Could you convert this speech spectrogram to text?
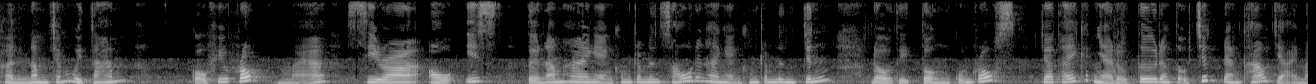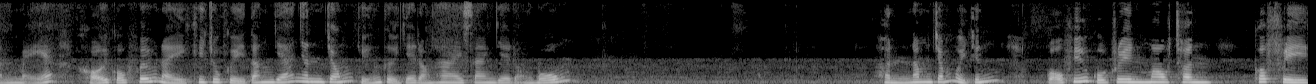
Hình 5.18 Cổ phiếu Rốt mã Sierra OX từ năm 2006 đến 2009, đồ thị tuần của Rose cho thấy các nhà đầu tư đang tổ chức đang tháo chạy mạnh mẽ khỏi cổ phiếu này khi chu kỳ tăng giá nhanh chóng chuyển từ giai đoạn 2 sang giai đoạn 4. Hình 5.19 cổ phiếu của Green Mountain Coffee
